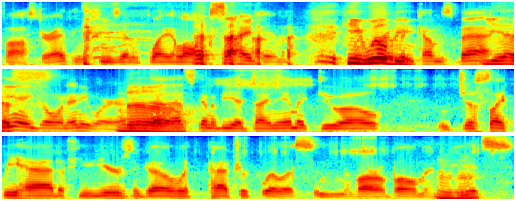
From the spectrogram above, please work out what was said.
Foster. I think he's going to play alongside him. He will Reuben be. comes back. Yes. He ain't going anywhere. I mean, No. that, that's going to be a dynamic duo, just like we had a few years ago with Patrick Willis and NaVorro Bowman. Mhm. it's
